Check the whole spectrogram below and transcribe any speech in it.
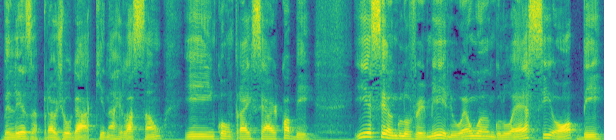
Beleza? Para jogar aqui na relação e encontrar esse arco AB. E esse ângulo vermelho é um ângulo SOB.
